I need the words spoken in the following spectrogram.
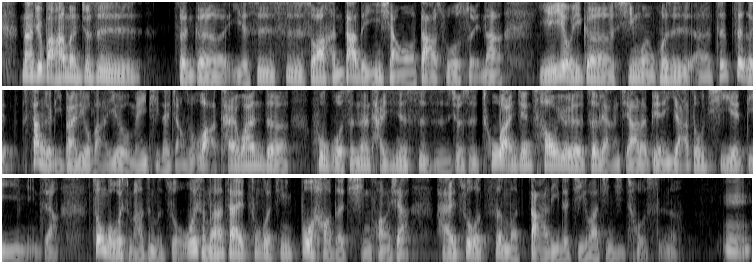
那就把他们就是。整个也是事实说很大的影响哦，大缩水。那也有一个新闻，或是呃，这这个上个礼拜六吧，也有媒体在讲说，哇，台湾的护国神山台积电市值就是突然间超越了这两家了，变成亚洲企业第一名。这样，中国为什么要这么做？为什么要在中国经济不好的情况下，还做这么大力的计划经济措施呢？嗯。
